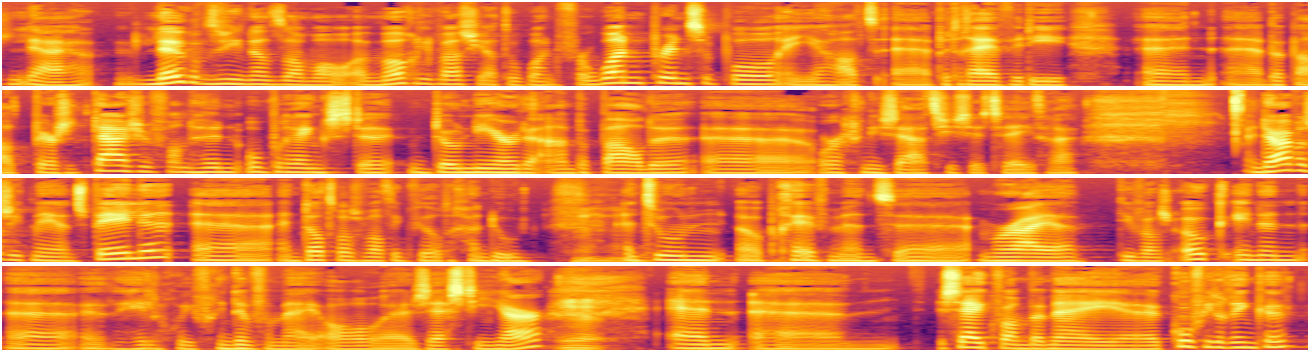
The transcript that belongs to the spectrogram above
ja, leuk om te zien dat het allemaal eh, mogelijk was. Je had de one-for-one principle. En je had eh, bedrijven die een bepaald percentage van hun opbrengsten doneerden aan bepaalde organisaties, et cetera. En daar was ik mee aan het spelen. eh, en dat was wat ik wilde gaan doen. Mhm. En toen op een gegeven moment, eh Mariah, die was ook in een, eh, een hele goede vriendin van mij al eh 16 jaar. Ja. En ehm, zij kwam bij mij koffie drinken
